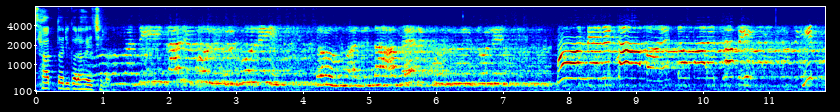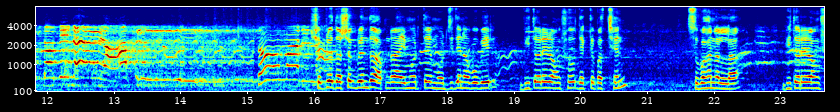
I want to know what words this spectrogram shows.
ছাদ তৈরি করা হয়েছিল। সুপ্রিয় দর্শকবৃন্দ, আপনারা এই মুহূর্তে মসজিদে নববীর ভিতরের অংশ দেখতে পাচ্ছেন। সুবাহান আল্লাহ ভিতরের অংশ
